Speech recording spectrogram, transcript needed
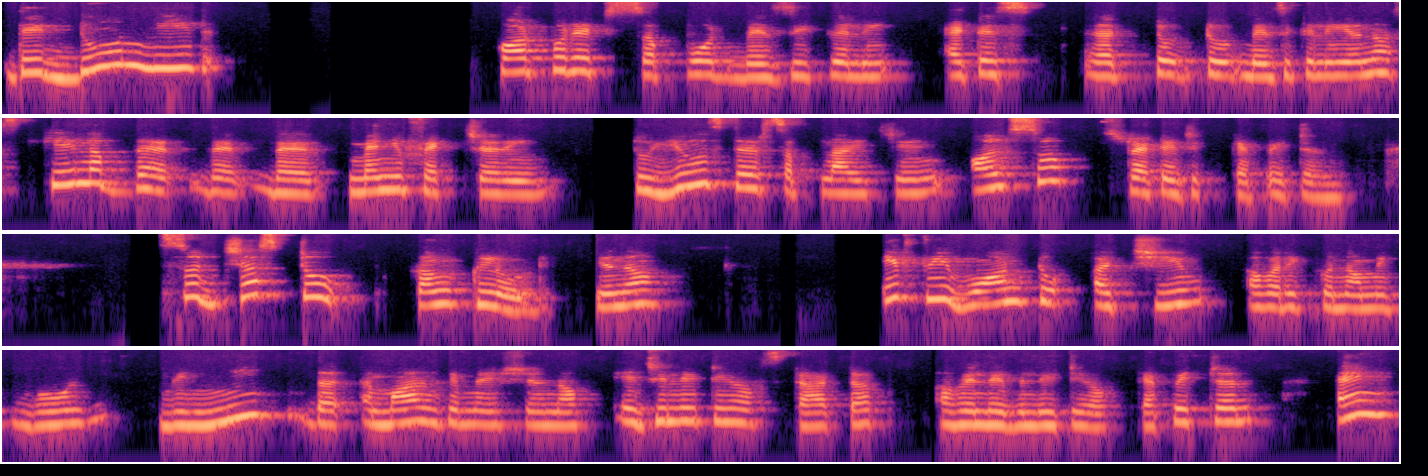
they do need corporate support basically at a uh, to, to basically you know scale up their, their, their manufacturing to use their supply chain, also strategic capital. So just to conclude, you know, if we want to achieve our economic goal, we need the amalgamation of agility of startup, availability of capital, and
